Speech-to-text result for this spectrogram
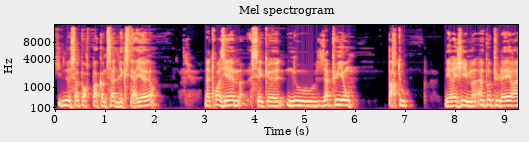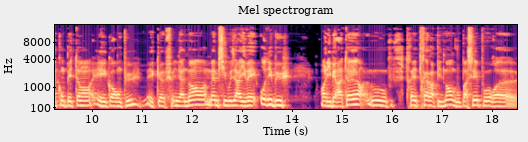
qui ne s'apportent pas comme ça de l'extérieur. La troisième, c'est que nous appuyons partout des régimes impopulaires, incompétents et corrompus, et que finalement, même si vous arrivez au début en libérateur, vous, très très rapidement vous passez pour euh,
